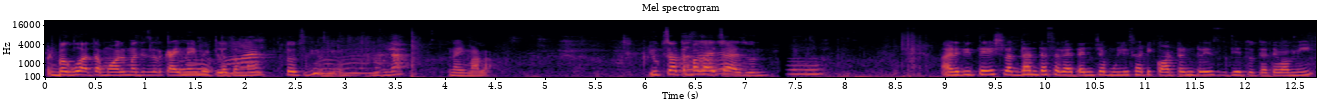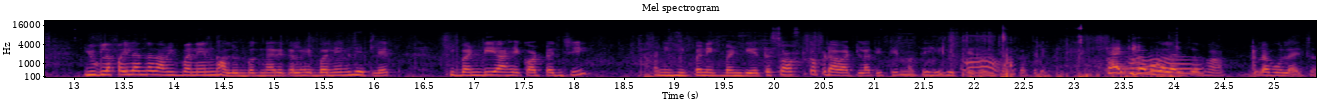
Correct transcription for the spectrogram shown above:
पण बघू आता मॉलमध्ये जर काही नाही भेटलं तर मग तोच घेऊन येऊ. नाही मला. युगचा आता बघायचं आहे अजून. आणि तिथे श्रद्धा आणि त्या सगळ्या त्यांच्या मुलीसाठी कॉटन ड्रेस घेत होत्या तेव्हा मी. युगला पहिल्यांदाच आम्ही बनेन घालून बघणार आहे. त्याला हे बनेन घेतलेत. ही बंडी आहे कॉटनची. आणि ही पण एक बंडी आहे. तर सॉफ्ट कपडा वाटला तिथे. मग ते हे घेतले दोन चार कपडे. काय तुला बोलायचं? हा तुला बोलायचं.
